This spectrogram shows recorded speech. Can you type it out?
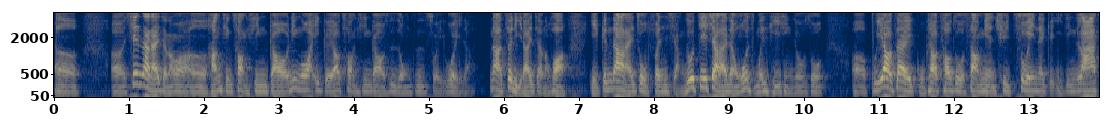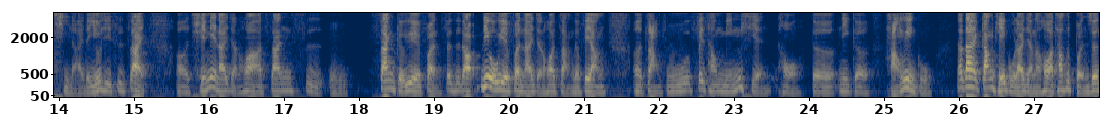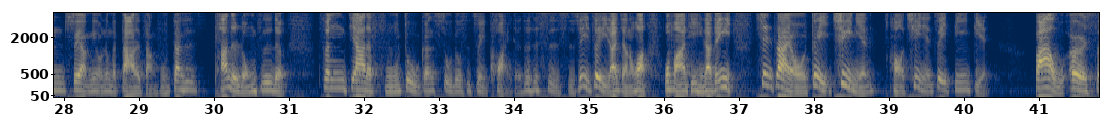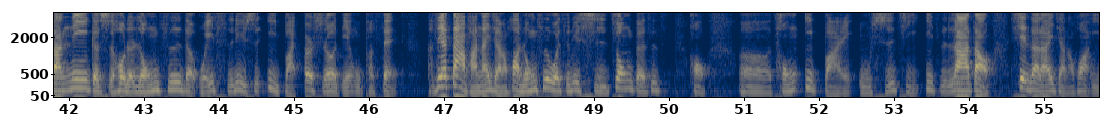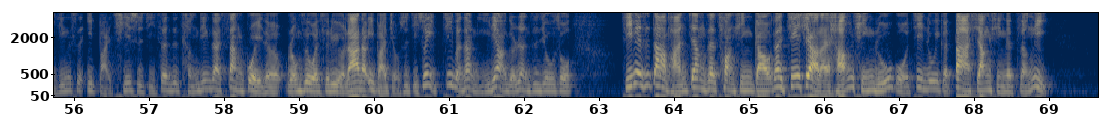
呃呃，现在来讲的话，呃，行情创新高，另外一个要创新高的是融资水位的。那这里来讲的话，也跟大家来做分享。如果接下来讲，我为什么会提醒，就是说。呃，不要在股票操作上面去追那个已经拉起来的，尤其是在呃前面来讲的话，三四五三个月份，甚至到六月份来讲的话，涨得非常呃涨幅非常明显吼的那个航运股。那当然钢铁股来讲的话，它是本身虽然没有那么大的涨幅，但是它的融资的增加的幅度跟速度是最快的，这是事实。所以这里来讲的话，我反而提醒大家，因为现在哦，对去年好去年最低点。八五二三那个时候的融资的维持率是一百二十二点五 percent，可是，在大盘来讲的话，融资维持率始终的是吼，呃，从一百五十几一直拉到现在来讲的话，已经是一百七十几，甚至曾经在上柜的融资维持率有拉到一百九十几，所以基本上你一定要有个认知，就是说，即便是大盘这样在创新高，但接下来行情如果进入一个大箱型的整理。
